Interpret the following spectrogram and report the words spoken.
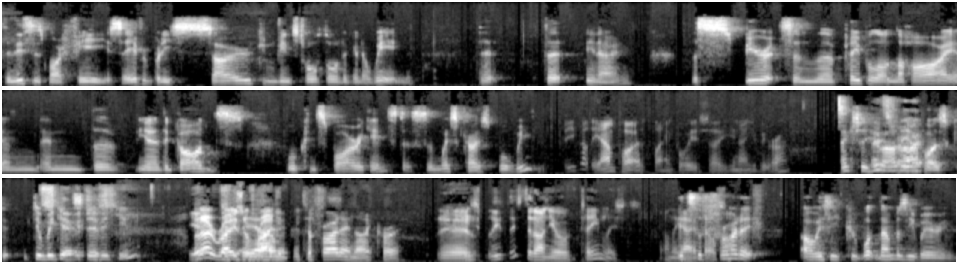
So this is my fear. You see, everybody's so convinced Hawthorn are going to win that that you know the spirits and the people on the high and and the you know the gods will conspire against us, and West Coast will win. But you've got the umpires playing for you, so you know you'll be right. Actually, who That's are the umpires? Did we get Stevic is- Stevic? I know Razor Yeah, Ray. it's a Friday night crew. Yeah, He's he's listed on your team list on the It's the AFL side. Friday. Oh, is he? What number's he wearing?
